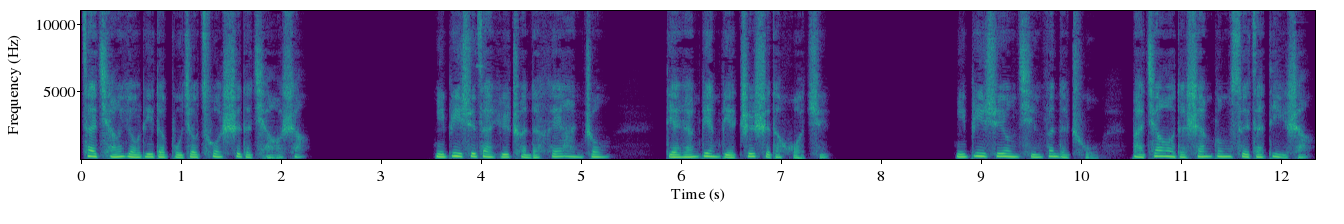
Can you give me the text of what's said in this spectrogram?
在强有力的补救措施的桥上。你必须在愚蠢的黑暗中点燃辨别知识的火炬。你必须用勤奋的杵把骄傲的山崩碎在地上。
